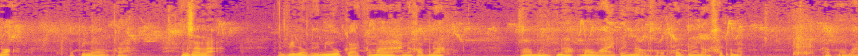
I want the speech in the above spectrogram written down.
เนาะครับพี่น้องค่ะจังซั่นละอันพี่น้องก็มีโอกาสก็มานะครับนะมาเบิ่งเนาะมาไหว้เพิ่นเนาะขอพรเพิ่นเนาะครับผมครับมาไหว้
